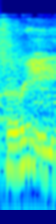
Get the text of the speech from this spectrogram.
three.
